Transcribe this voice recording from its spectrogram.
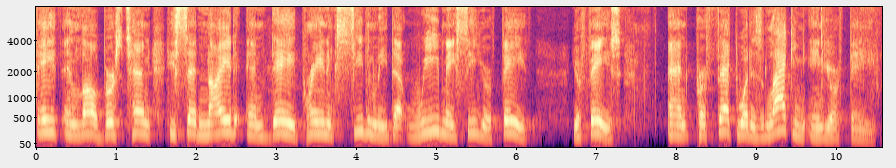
Faith and love. Verse 10, he said, night and day praying exceedingly that we may see your faith, your face, and perfect what is lacking in your faith.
